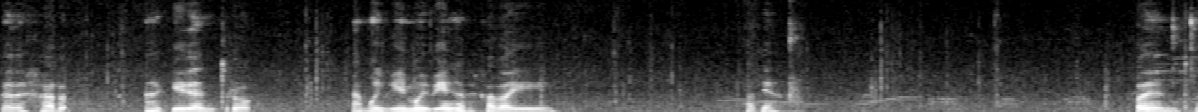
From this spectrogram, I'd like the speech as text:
Voy a dejar aquí dentro. Ah, muy bien, muy bien. He dejado ahí. Varias. Adentro.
